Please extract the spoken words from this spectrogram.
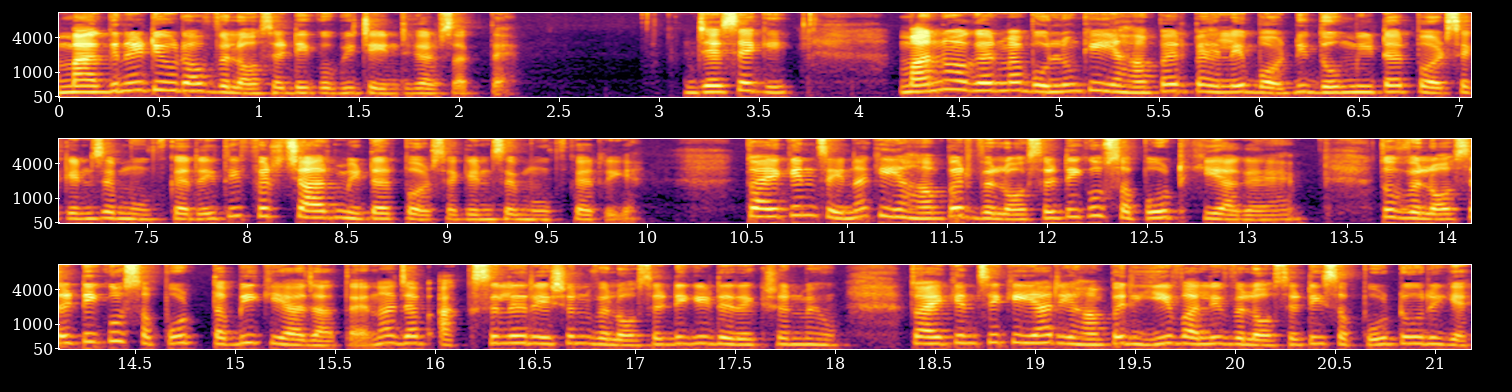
मैग्नीट्यूड ऑफ़ वेलोसिटी को भी चेंज कर सकता है। जैसे कि मानो अगर मैं बोलूँ कि यहाँ पर पहले बॉडी दो मीटर पर सेकेंड से मूव कर रही थी, फिर चार मीटर पर सेकेंड से मूव कर रही है। तो आई कैन से ना कि यहाँ पर वेलोसिटी को सपोर्ट किया गया है। तो वेलोसिटी को सपोर्ट तभी किया जाता है ना जब एक्सेलरेशन वेलोसिटी की डायरेक्शन में हो। तो आई कैन से कि यार यहाँ पर ये वाली वेलोसिटी सपोर्ट हो रही है।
